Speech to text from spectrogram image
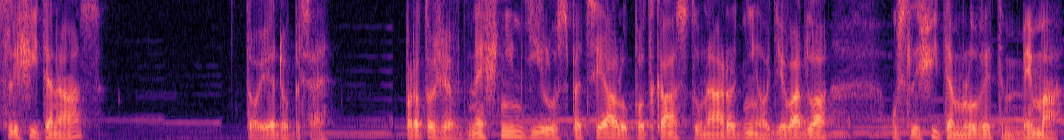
Slyšíte nás? To je dobře, protože v dnešním dílu speciálu podcastu Národního divadla uslyšíte mluvit Mima.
